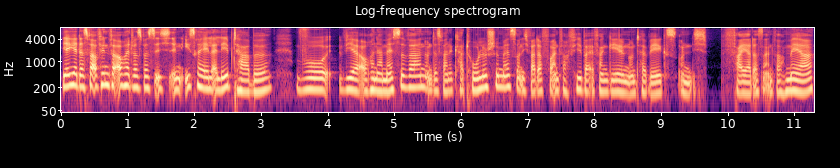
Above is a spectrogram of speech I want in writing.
Ja, ja, das war auf jeden Fall auch etwas, was ich in Israel erlebt habe, wo wir auch in einer Messe waren und das war eine katholische Messe und ich war davor einfach viel bei Evangelien unterwegs und ich feiere das einfach mehr.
